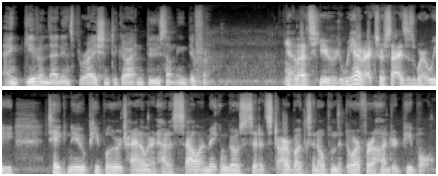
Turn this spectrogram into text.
and give them that inspiration to go out and do something different. Yeah, that's huge. We have exercises where we take new people who are trying to learn how to sell and make them go sit at Starbucks and open the door for 100 people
